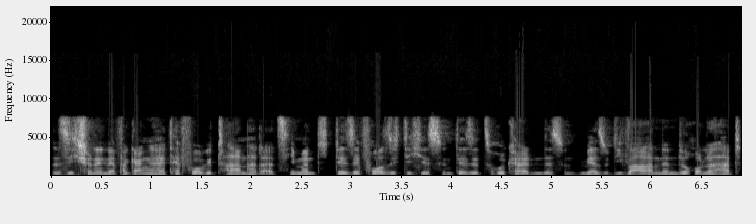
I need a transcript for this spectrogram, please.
sich schon in der Vergangenheit hervorgetan hat als jemand, der sehr vorsichtig ist und der sehr zurückhaltend ist und mehr so die warnende Rolle hat.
